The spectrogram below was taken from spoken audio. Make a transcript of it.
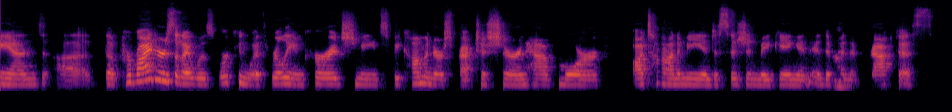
and uh, the providers that I was working with really encouraged me to become a nurse practitioner and have more autonomy and decision making and independent practice.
